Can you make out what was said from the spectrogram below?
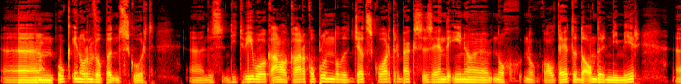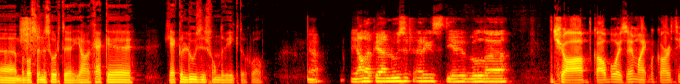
um, ja. ook enorm veel punten scoort. Uh, dus die twee wou ik aan elkaar koppelen, dat de Jets quarterbacks zijn, de ene nog, nog altijd, de andere niet meer. Uh, maar dat zijn een soort ja, gekke, gekke losers van de week toch wel. Ja. Jan, heb jij een loser ergens die je wil... Uh... Ja, Cowboys, hè, Mike McCarthy.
